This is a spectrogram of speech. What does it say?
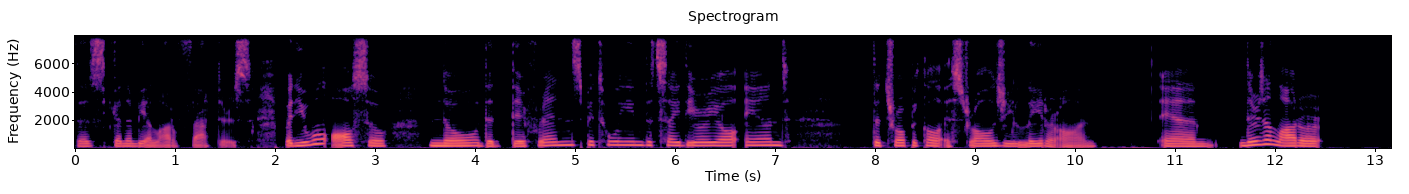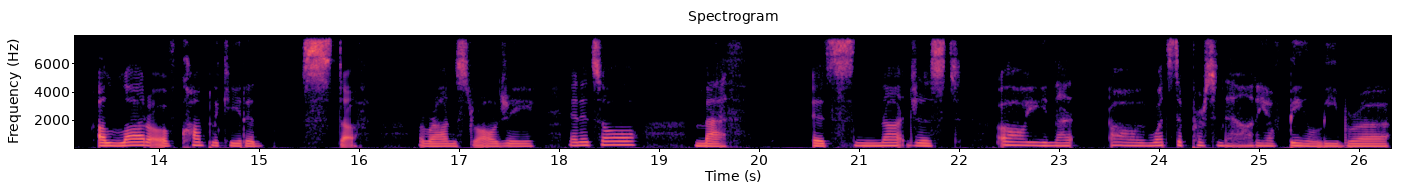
there's gonna be a lot of factors. But you will also know the difference between the sidereal and the tropical astrology later on. And there's a lot of a lot of complicated stuff around astrology and it's all math. It's not just oh, you not oh, what's the personality of being a Libra?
